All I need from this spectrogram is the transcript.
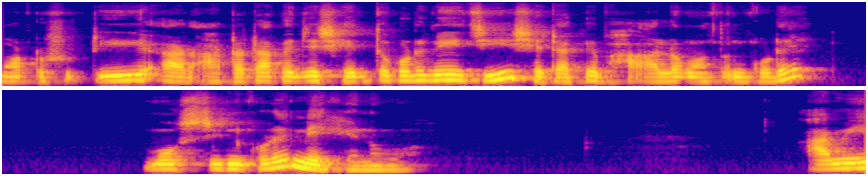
মটরশুঁটি আর আটাটাকে যে সেদ্ধ করে নিয়েছি, সেটাকে ভালো মতন করে মসৃণ করে মেখে নেব। আমি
